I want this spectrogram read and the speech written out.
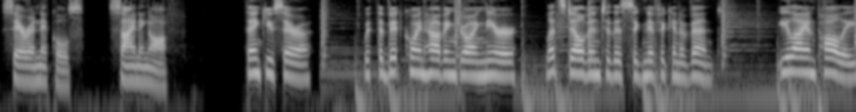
Sarah Nichols, signing off. Thank you, Sarah. With the Bitcoin halving drawing nearer, let's delve into this significant event. Eli and Polly,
